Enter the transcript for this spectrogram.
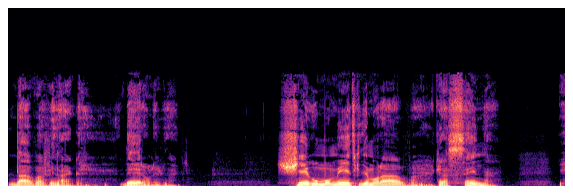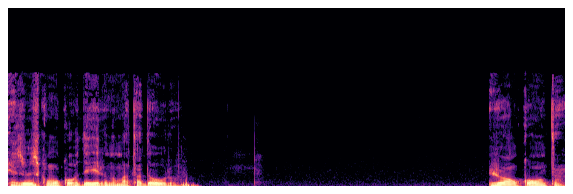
dava vinagre, deram-lhe vinagre. Chega um momento que demorava, aquela cena, Jesus como um cordeiro no matadouro. João conta,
